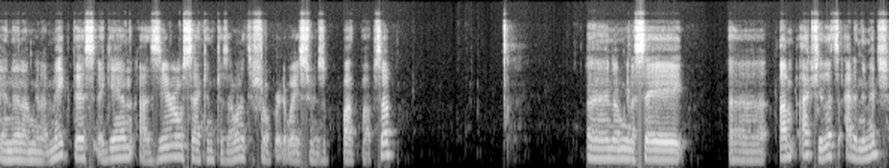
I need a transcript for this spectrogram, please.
And then I'm going to make this again a zero second because I want it to show up right away as soon as the bot pops up. And I'm going to say uh um actually let's add an image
